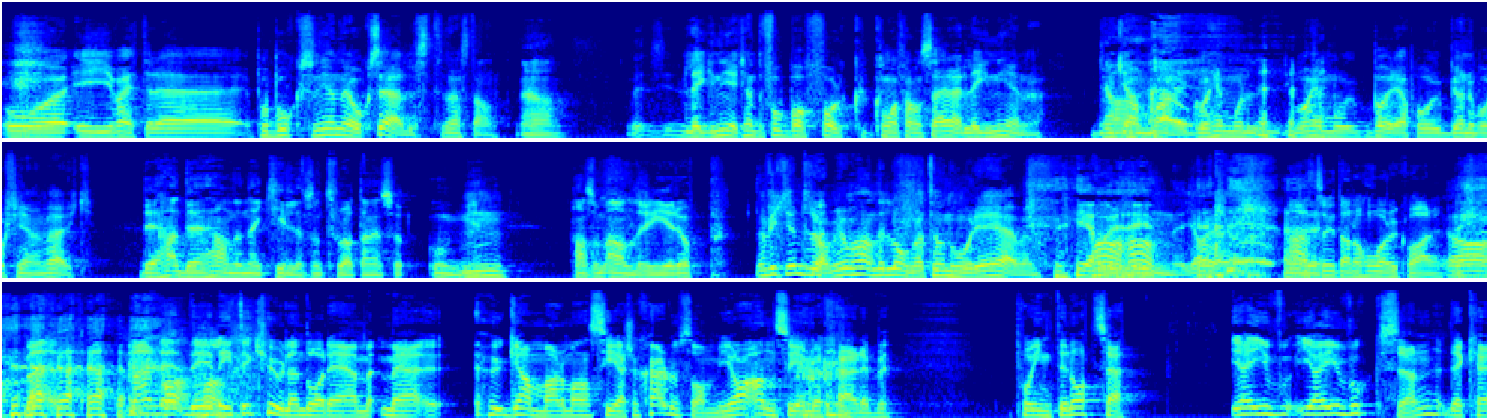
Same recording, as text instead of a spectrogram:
Och i, vad heter det, på boxningen är jag också äldst nästan. Ja. Lägg ner, kan inte få bara folk komma fram och säga det? Lägg ner nu. Du är Ja. gammal, gå hem, och, gå hem och börja på Björneborgs järnverk. Det är han, det är han den där killen som tror att han är så ung. Mm. Han som aldrig ger upp. Men vilken dröm? Jo, han är långa tunnhåriga jäveln. ja, han. Ja, ja, ja. Alltså utan hår kvar. Ja. Men, men det är lite kul ändå det här med hur gammal man ser sig själv som. Jag anser mig själv på inte något sätt jag är, ju- jag är ju vuxen, det, kan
